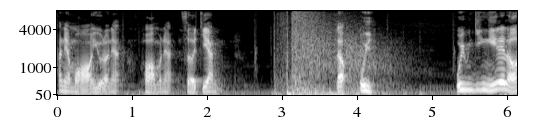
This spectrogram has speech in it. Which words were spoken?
อันเนี้ยหมออยู่แล้วเนี่ย พร้อมแล้วเนี่ย เซอร์เจียน แล้ว อุ้ย อุ้ยมันยิงงี้เลยเหรอ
